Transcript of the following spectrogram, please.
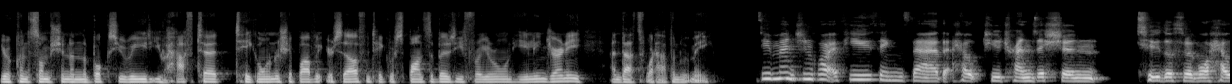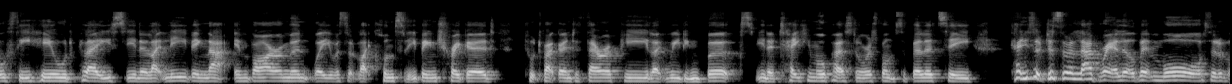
your consumption and the books you read, you have to take ownership of it yourself and take responsibility for your own healing journey. And that's what happened with me. You mentioned quite a few things there that helped you transition to the sort of more healthy, healed place, you know, like leaving that environment where you were sort of like constantly being triggered, talked about going to therapy, like reading books, you know, taking more personal responsibility. Can you sort of just sort of elaborate a little bit more sort of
